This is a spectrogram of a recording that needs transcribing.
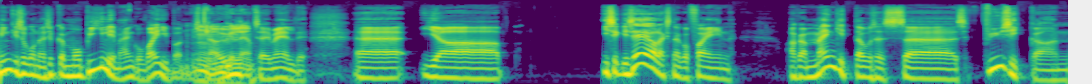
mingisugune sihuke mobiilimängu vibe on, mis no, mulle üldse ei meeldi. Äh, ja isegi see oleks nagu fine, aga mängitavuses äh, see füüsika on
